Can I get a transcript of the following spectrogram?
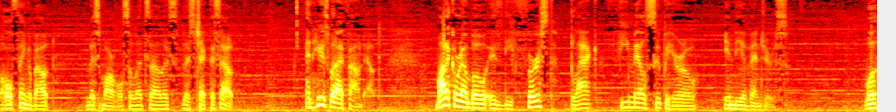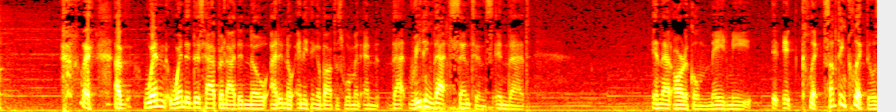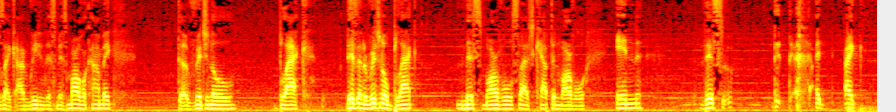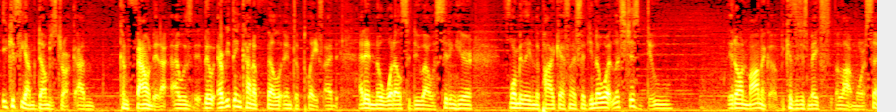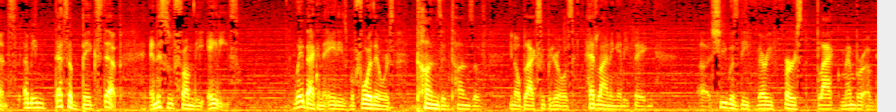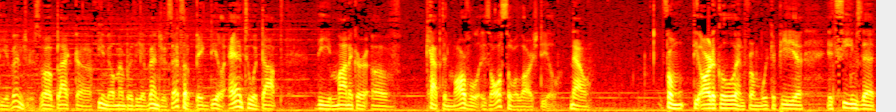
a whole thing about Miss Marvel. So let's uh, let's let's check this out. And here's what I found out: Monica Rambeau is the first black female superhero in the Avengers. What? like, I've, when when did this happen? I didn't know. I didn't know anything about this woman, and that reading that sentence in that in that article made me it, it, clicked. Something clicked. It was like I'm reading this Miss Marvel comic, the original black. There's an original black Miss Marvel slash Captain Marvel in this. I, I, you can see I'm dumbstruck. I'm confounded. I, I was there, everything kind of fell into place. I I didn't know what else to do. I was sitting here formulating the podcast, and I said, you know what? Let's just do it on Monica because it just makes a lot more sense. I mean, that's a big step and this is from the 80s, way back in the 80s, before there was tons and tons of you know black superheroes headlining anything. Uh, she was the very first black member of the Avengers, or black uh, female member of the Avengers. That's a big deal, and to adopt the moniker of Captain Marvel is also a large deal. Now, from the article and from Wikipedia, it seems that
